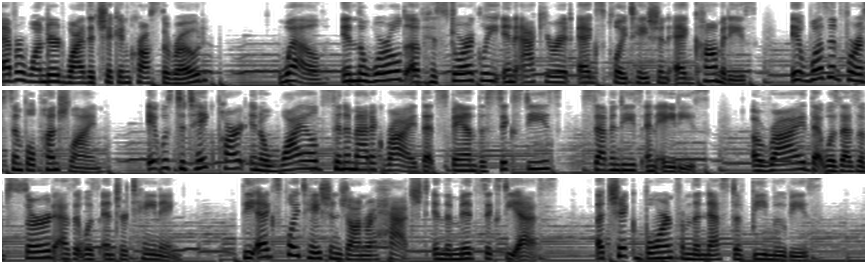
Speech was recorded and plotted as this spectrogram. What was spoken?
Ever wondered why the chicken crossed the road? Well, in the world of historically inaccurate exploitation egg comedies, it wasn't for a simple punchline. It was to take part in a wild cinematic ride that spanned the 60s, 70s, and 80s. A ride that was as absurd as it was entertaining. The exploitation genre hatched in the mid-60s, a chick born from the nest of B-movies.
